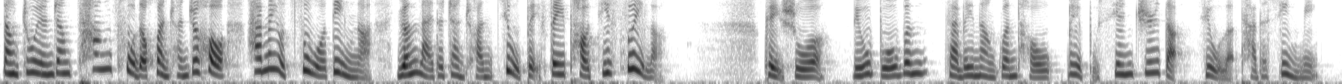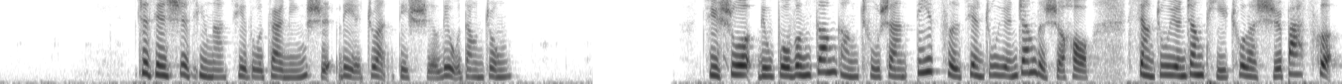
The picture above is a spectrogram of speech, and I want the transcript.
当朱元璋仓促地换船之后，还没有坐定呢，原来的战船就被飞炮击碎了。可以说，刘伯温在危难关头未卜先知地救了他的性命。这件事情呢，记录在《明史列传》第十六当中。据说刘伯温刚刚出山，第一次见朱元璋的时候，向朱元璋提出了十八策。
